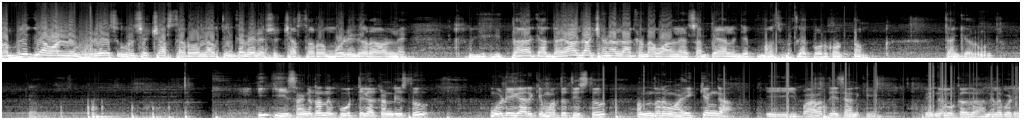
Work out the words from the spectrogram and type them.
పబ్లిక్గా వాళ్ళని ఉరే ఉరిశిక్ష చేస్తారో లేకపోతే ఇంకా వేరే శిక్ష చేస్తారో మోడీ గారు వాళ్ళని దయా దయాదాక్షిణ లేకుండా వాళ్ళని చంపేయాలని చెప్పి మనస్ఫూర్తిగా కోరుకుంటున్నాం. థ్యాంక్ యూ వెరీ మచ్ ఈ ఈ సంఘటన పూర్తిగా ఖండిస్తూ మోడీ గారికి మద్దతు ఇస్తూ అందరం ఐక్యంగా ఈ భారతదేశానికి వెన్నెముకగా నిలబడి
